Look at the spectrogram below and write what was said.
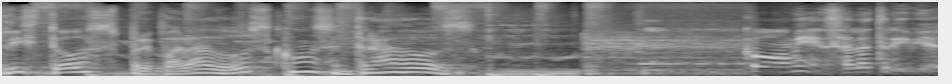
¿Listos? ¿Preparados? ¿Concentrados? Comienza la trivia.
